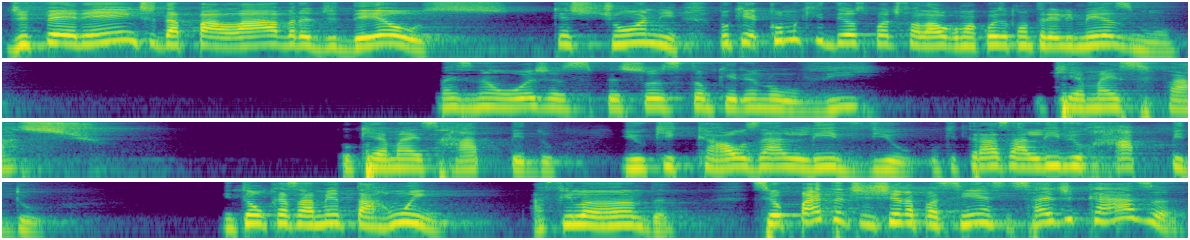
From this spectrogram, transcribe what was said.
diferente da palavra de Deus, questione, porque como que Deus pode falar alguma coisa contra ele mesmo? Mas não, hoje as pessoas estão querendo ouvir o que é mais fácil, o que é mais rápido e o que causa alívio, o que traz alívio rápido. Então o casamento está ruim, a fila anda. Seu pai está te enchendo a paciência, sai de casa.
